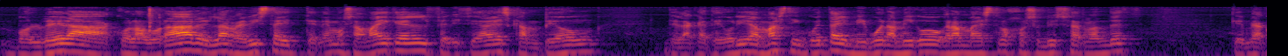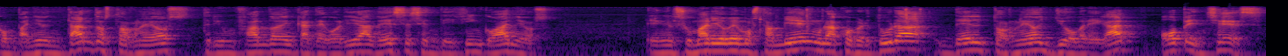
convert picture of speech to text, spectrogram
volver a colaborar en la revista y tenemos a Michael, felicidades, campeón de la categoría más 50 y mi buen amigo, gran maestro José Luis Fernández, que me acompañó en tantos torneos, triunfando en categoría de 65 años. En el sumario vemos también una cobertura del torneo Llobregat Open Chess.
